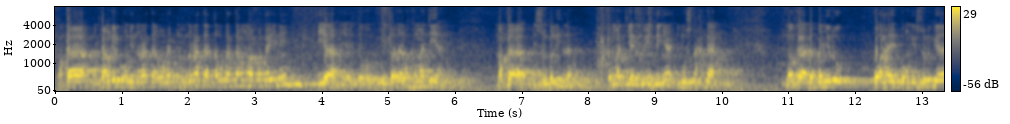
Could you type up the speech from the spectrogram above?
Maka dipanggil penghuni neraka, wahai penghuni neraka, tahukah kamu apakah ini? Iya, yaitu itu adalah kematian. Maka disembelihlah kematian itu intinya dimusnahkan. Maka ada penyeru wahai penghuni surga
